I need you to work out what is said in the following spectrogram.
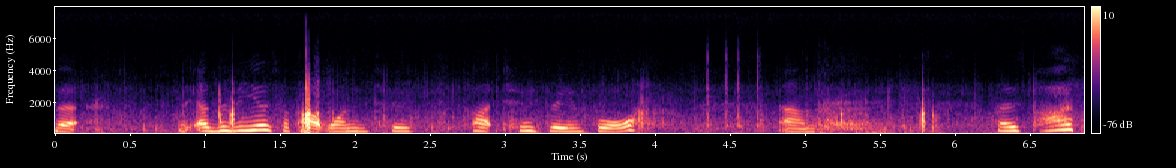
but the other videos for part one, two, part two, three, and four. Um, those parts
